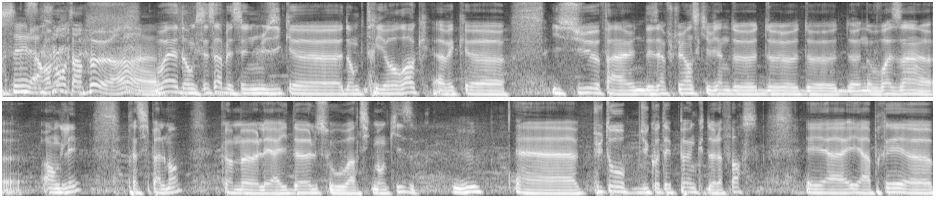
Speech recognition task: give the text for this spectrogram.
Ça remonte un peu, hein. Ouais, donc c'est ça, mais c'est une musique euh, donc trio rock avec euh, issue, enfin une des influences qui viennent de, de, de, de nos voisins euh, anglais principalement, comme euh, les Idols ou Arctic Monkeys. Mhm. Euh, plutôt du côté punk de la force et, euh, et après euh,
